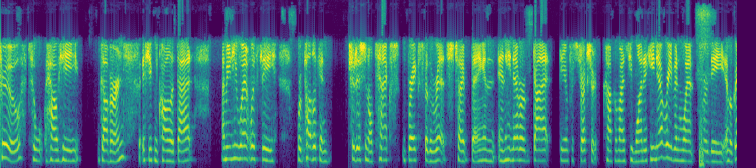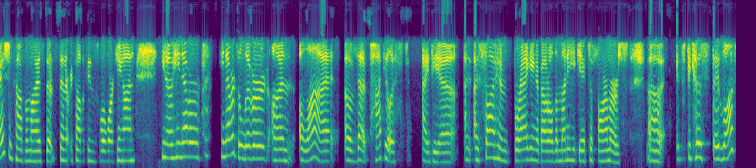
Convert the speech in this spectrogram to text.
true to how he governed, if you can call it that. I mean, he went with the Republican traditional tax breaks for the rich type thing, and, and he never got the infrastructure compromise he wanted. He never even went for the immigration compromise that Senate Republicans were working on. You know, he never he never delivered on a lot of that populist idea. I, I saw him bragging about all the money he gave to farmers. Uh, it's because they lost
